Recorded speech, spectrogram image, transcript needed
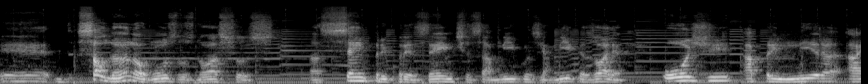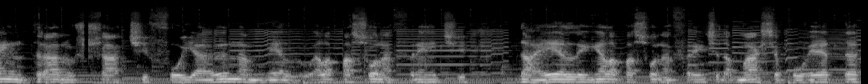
é, saudando alguns dos nossos uh, sempre presentes amigos e amigas. Olha, hoje a primeira a entrar no chat foi a Ana Mello. Ela passou na frente da Ellen, ela passou na frente da Márcia Poeta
